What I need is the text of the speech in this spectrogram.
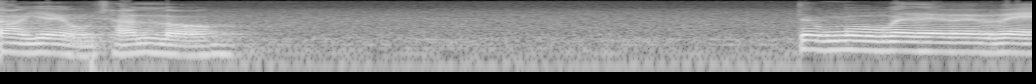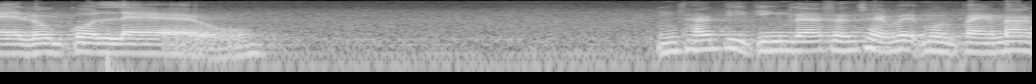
ร่างแย่ของฉันหรอก จะงูแวแวแวลงกลแล้วทั้งที่จริงแล้วฉันใช้เวทมนต์แปลงร่าง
